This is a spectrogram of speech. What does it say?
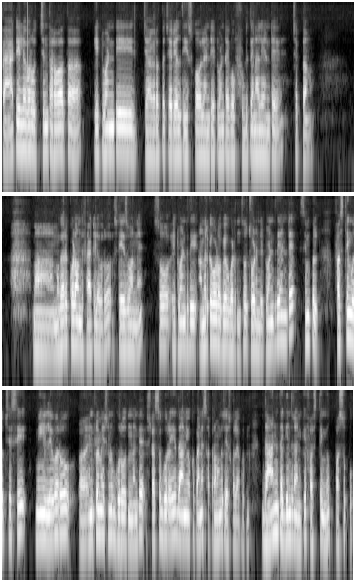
ఫ్యాటీ లివర్ వచ్చిన తర్వాత ఎటువంటి జాగ్రత్త చర్యలు తీసుకోవాలి ఎటువంటి టైప్ ఆఫ్ ఫుడ్ తినాలి అంటే చెప్తాను. మా అమ్మగారికి కూడా ఉంది ఫ్యాటీ లివర్ స్టేజ్ వన్నే సో ఎటువంటిది అందరికీ కూడా ఉపయోగపడుతుంది. సో చూడండి ఎటువంటిది అంటే సింపుల్. ఫస్ట్ థింగ్ వచ్చేసి మీ లివరు ఇన్ఫ్లమేషన్కి గురవుతుంది. అంటే స్ట్రెస్కి గురయ్యి దాని యొక్క పని సక్రమంగా చేసుకోలేకపోతుంది. దాన్ని తగ్గించడానికి ఫస్ట్ థింగ్ పసుపు.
